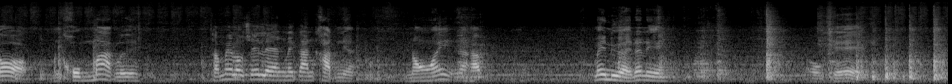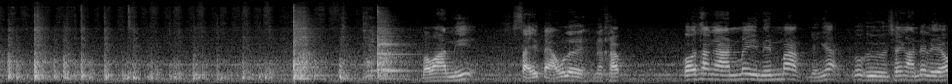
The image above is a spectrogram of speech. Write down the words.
ก็มันคมมากเลยทำให้เราใช้แรงในการขัดเนี่ยน้อยนะครับ ไม่เหนื่อยนั่นเอง โอเคประมาณนี้ใสแป๋วเลยนะครับ ก็ถ้างานไม่เน้นมากอย่างเงี้ยก็คือใช้งานได้แล้ว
